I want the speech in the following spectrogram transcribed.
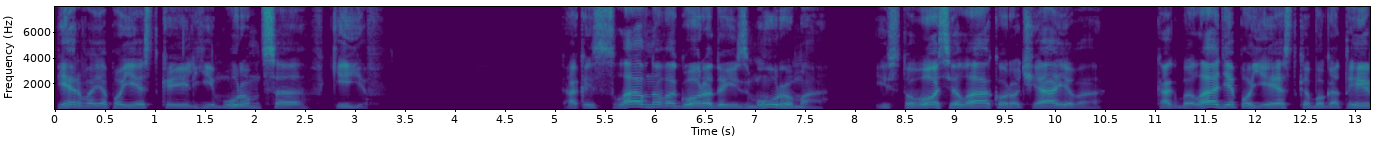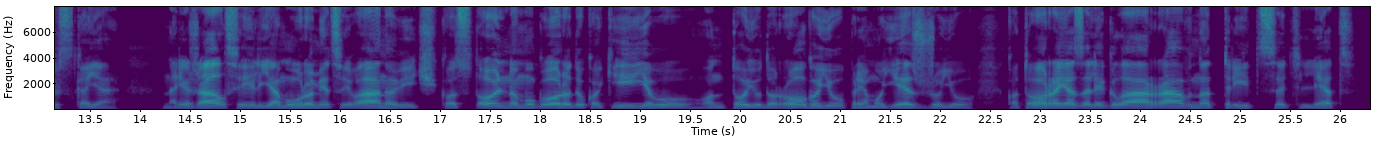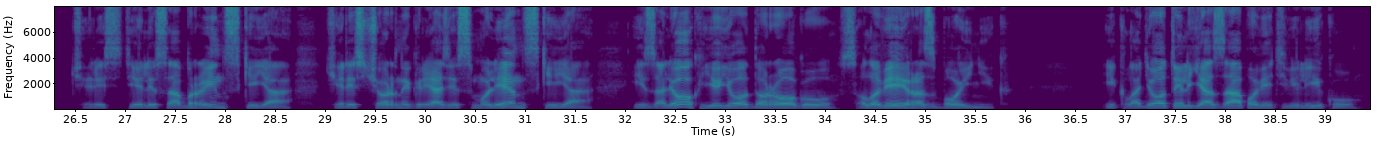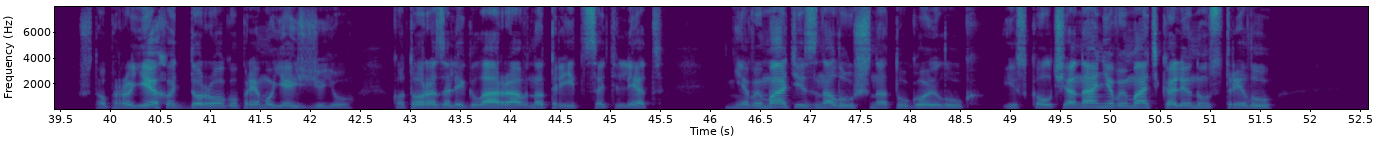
Первая поездка Ильи Муромца в Киев. Как из славного города из Мурома, из того села Корочаева, как была де поездка богатырская, наряжался Илья Муромец Иванович к стольному городу ко Киеву, он тою дорогою прямоезжую, которая залегла равно тридцать лет, через те леса Брынские, через черные грязи Смоленские, и залег ее дорогу соловей-разбойник. И кладет Илья заповедь велику, что проехать дорогу прямоезжую, которая залегла равно тридцать лет, не вымать из налушна тугой лук, из колчана не вымать колену стрелу,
